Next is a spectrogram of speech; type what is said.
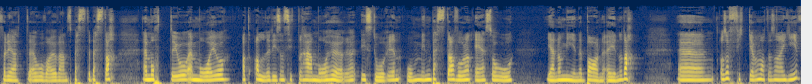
Fordi at eh, hun var jo verdens beste besta. Jeg måtte jo Jeg må jo at alle de som sitter her, må høre historien om min besta. Hvordan er så hun gjennom mine barneøyne, da. Eh, og så fikk jeg på en måte en sånn giv,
